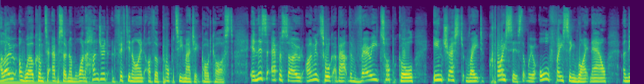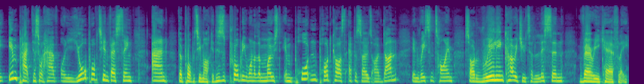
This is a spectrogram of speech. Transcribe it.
Hello and welcome to episode number 159 of the Property Magic podcast. In this episode, I'm going to talk about the very topical interest rate crisis that we're all facing right now and the impact this will have on your property investing and the property market. This is probably one of the most important podcast episodes I've done in recent time. So I'd really encourage you to listen very carefully.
